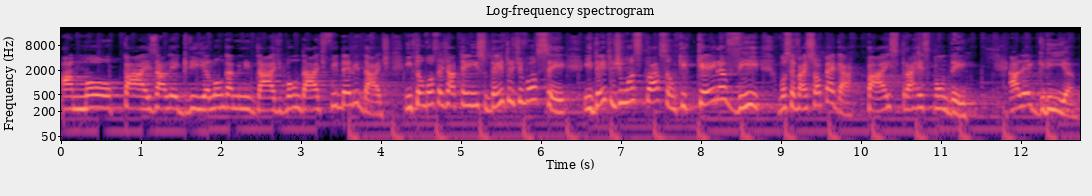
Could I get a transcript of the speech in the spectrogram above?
amor, paz, alegria, longanimidade, bondade, fidelidade. Então você já tem isso dentro de você. E dentro de uma situação que queira vir, você vai só pegar paz para responder alegria,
